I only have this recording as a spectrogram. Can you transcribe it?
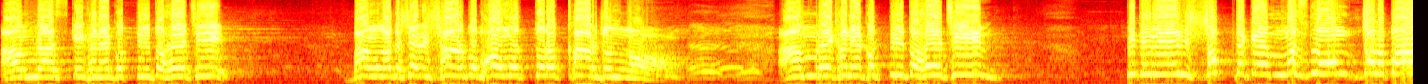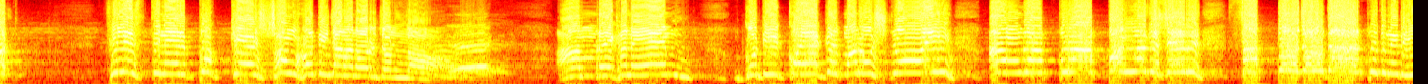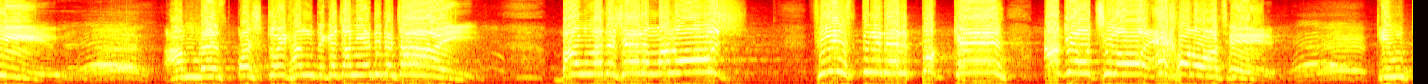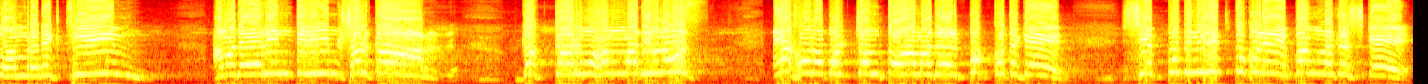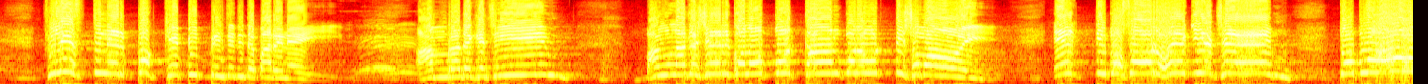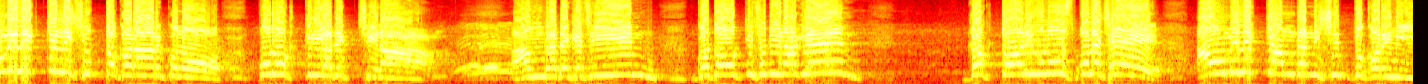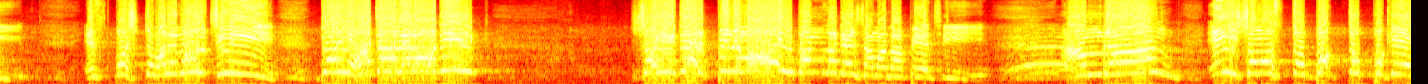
আমরা আজকে এখানে একত্রিত হয়েছি বাংলাদেশের সার্বভৌমত্ব রক্ষার জন্য। আমরা এখানে একত্রিত হয়েছি পৃথিবীর সব থেকে মজলুম জনপদ ফিলিস্তিনের পক্ষে সংহতি জানানোর জন্য। আমরা এখানে গুটি কয়েক মানুষ নয়, আমরা পুরা বাংলাদেশের ছাত্র জনতার প্রতিনিধি। আমরা স্পষ্ট এখান থেকে জানিয়ে দিতে চাই, বাংলাদেশের মানুষ ফিলিস্তিনিদের পক্ষে আগেও ছিল এখনও আছে। কিন্তু আমরা দেখছি আমাদের ইন্টারিম সরকার, ডক্টর মোহাম্মদ ইউনুস এখনও পর্যন্ত আমাদের পক্ষ থেকে সে প্রতিনিধিত্ব করে বাংলাদেশকে ফিলিস্তিনের পক্ষে বিবৃতি দিতে পারে নাই। আমরা দেখেছি বাংলাদেশের অভ্যুত্থান পরবর্তী সময় একটি বছর হয়ে গিয়েছে, তবু আওয়ামী লীগকে নিষিদ্ধ করার কোনো প্রক্রিয়া দেখছি না। আমরা দেখেছি গত কিছুদিন আগে ডক্টর ইউনুস বলেছে, আওয়ামী লীগকে আমরা নিষিদ্ধ করিনি। স্পষ্টভাবে বলছি, দুই হাজারের অধিক শহীদের বিনিময় বাংলাদেশ আমরা পেয়েছি। আমরা এই সমস্ত বক্তব্যকে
